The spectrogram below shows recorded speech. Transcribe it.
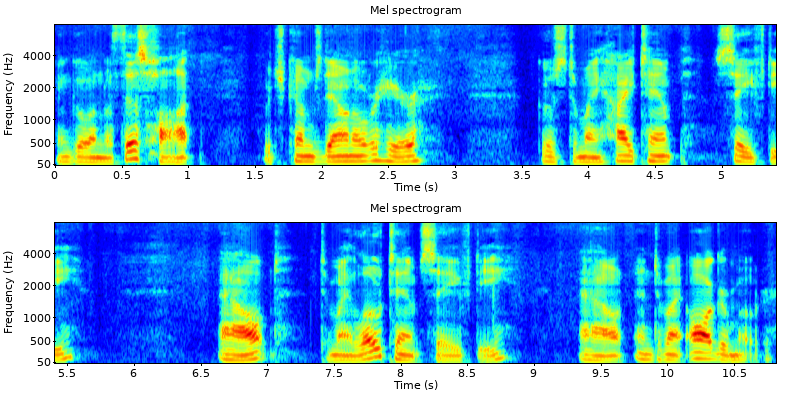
and going with this hot, which comes down over here, goes to my high temp safety, out to my low temp safety, out, and to my auger motor.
